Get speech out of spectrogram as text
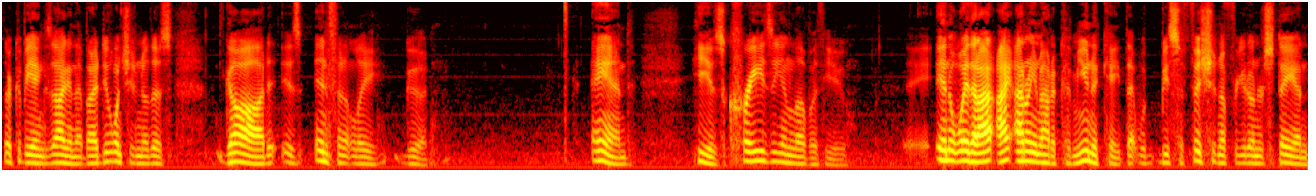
there could be anxiety in that. But I do want you to know this God is infinitely good and he is crazy in love with you in a way that I, I don't even know how to communicate that would be sufficient enough for you to understand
